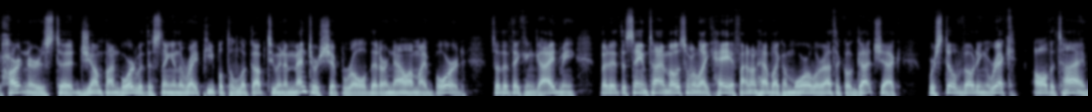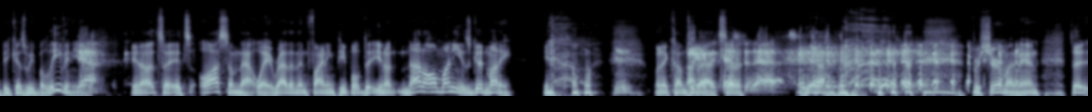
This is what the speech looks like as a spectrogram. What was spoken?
partners to jump on board with this thing and the right people to look up to in a mentorship role that are now on my board so that they can guide me. But at the same time, most of them are like, hey, if I don't have like a moral or ethical gut check, we're still voting Rick all the time because we believe in you. yeah. You know, it's a, it's awesome that way rather than finding people that, you know, not all money is good money, you know, when it comes I to that. So, to that. yeah, for sure, my man. So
